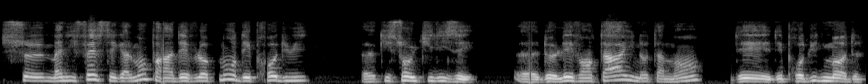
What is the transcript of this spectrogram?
se manifeste également par un développement des produits euh, qui sont utilisés, de l'éventail notamment des, produits de mode.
